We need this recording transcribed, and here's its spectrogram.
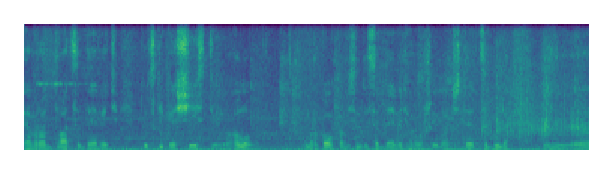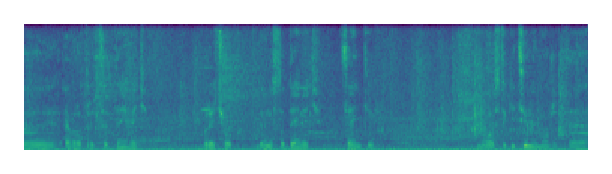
євро 29, тут скільки 6 головок. Морковка 89 грошей, бачите, цибуля е, євро 39, бурячок 99 центів. Ну, ось такі ціни можете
